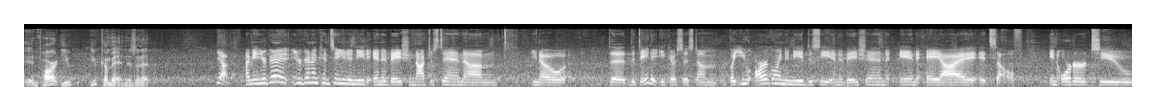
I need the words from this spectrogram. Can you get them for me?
in part, you, you come in, isn't it? Yeah, I mean, you're going to you're going to continue to need innovation, not just in um, you know, the, the data ecosystem, but you are going to need to see innovation in AI itself in order to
